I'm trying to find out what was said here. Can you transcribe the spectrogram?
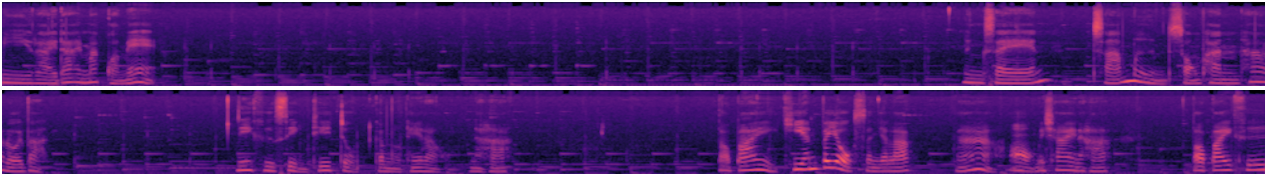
มีรายได้มากกว่าแม่หนึ่งแสน สามหมื่นสองพันห้าร้อยบาท นี่คือสิ่งที่โจทย์กำหนดให้เรานะคะ ต่อไปเขียนประโยคสัญลักษณ์อ่าอ๋อไม่ใช่นะคะ ต่อไปคือ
